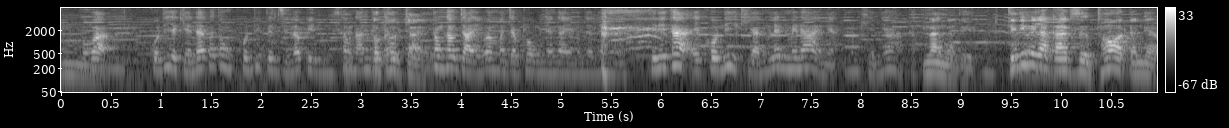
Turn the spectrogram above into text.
อืมเพราะว่าคนที่จะเขียนได้ก็ต้องคนที่เป็นศิลปินเท่านั้นต้องเข้าใจ ต้องเข้าใจว่ามันจะพรมยังไงมันจะยังไง ทีนี้ถ้าไอ้คนที่เขียนเล่นไม่ได้เนี่ยมันเขียนยากครับ นั่นน่ะดิทีนี้เวลาการสืบทอดกันเนี่ย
